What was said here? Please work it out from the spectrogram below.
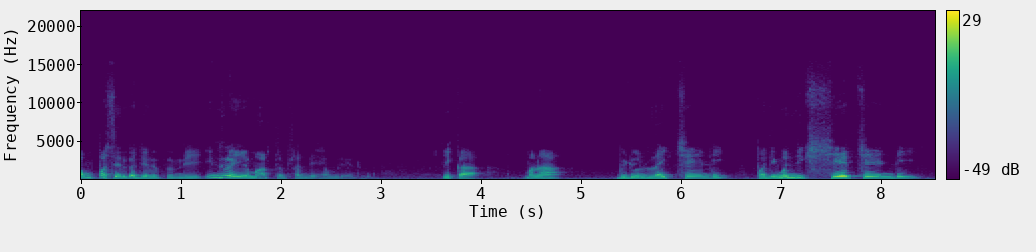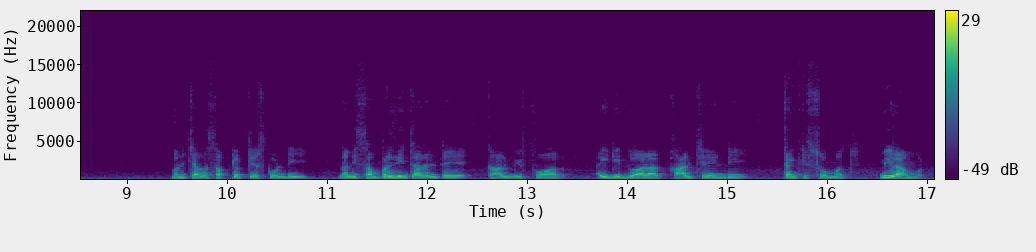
కంపల్సరీగా జరుగుతుంది. ఇందులో ఏమాత్రం సందేహం లేదు. ఇక మన వీడియోని లైక్ చేయండి పది మందికి షేర్ చేయండి మన ఛానల్ సబ్స్క్రైబ్ చేసుకోండి నన్ను సంప్రదించాలంటే కాల్ మీ ఫార్ ఐడి ద్వారా కాల్ చేయండి. Thank you so much. మీ రామ్మూర్తి.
